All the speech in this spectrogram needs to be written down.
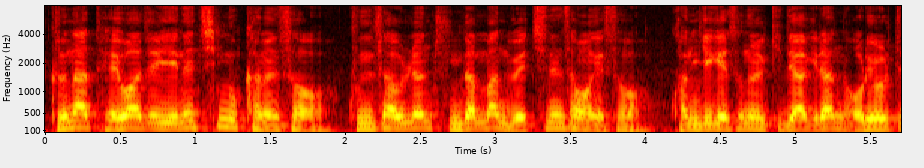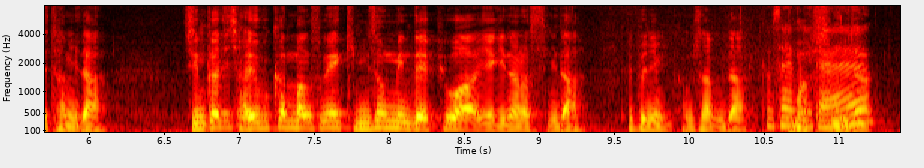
그러나 대화 제의에는 침묵하면서 군사훈련 중단만 외치는 상황에서 관계 개선을 기대하기란 어려울 듯합니다. 지금까지 자유북한 방송의 김성민 대표와 얘기 나눴습니다. 대표님 감사합니다. 감사합니다. 고맙습니다.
